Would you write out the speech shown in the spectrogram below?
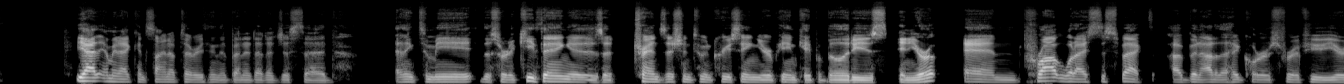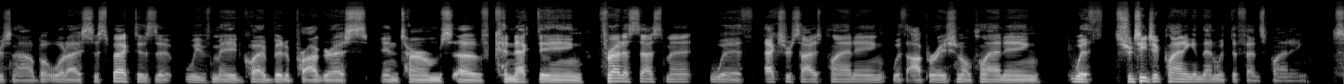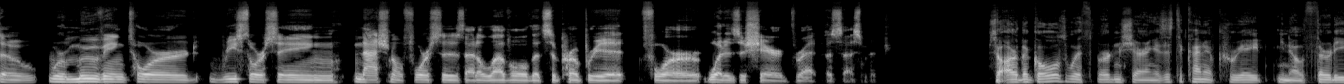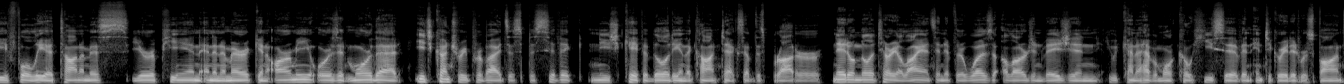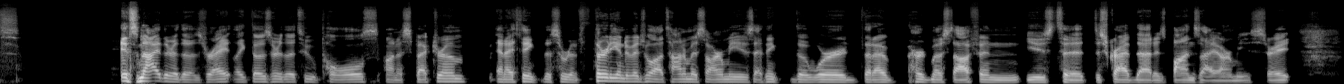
Yeah, I mean, I can sign up to everything that Benedetta just said. I think to me, the sort of key thing is a transition to increasing European capabilities in Europe and prob what I suspect, I've been out of the headquarters for a few years now, but what I suspect is that we've made quite a bit of progress in terms of connecting threat assessment with exercise planning, with operational planning, with strategic planning, and then with defense planning. So we're moving toward resourcing national forces at a level that's appropriate for what is a shared threat assessment. So are the goals with burden sharing is this to kind of create, you know, 30 fully autonomous European and an American army or is it more that each country provides a specific niche capability in the context of this broader NATO military alliance and if there was a large invasion, you would kind of have a more cohesive and integrated response? It's neither of those, right? Like those are the two poles on a spectrum. And I think the sort of 30 individual autonomous armies, I think the word that I've heard most often used to describe that is bonsai armies, right?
